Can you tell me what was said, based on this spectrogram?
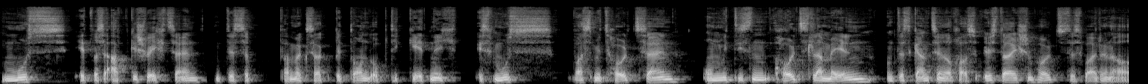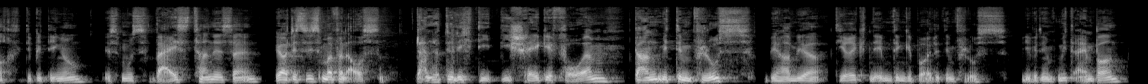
muss etwas abgeschwächt sein. Und deshalb haben wir gesagt, Betonoptik geht nicht. Es muss was mit Holz sein. Und mit diesen Holzlamellen und das Ganze noch aus österreichischem Holz, das war dann auch die Bedingung. Es muss Weißtanne sein. Ja, das ist mal von außen. Dann natürlich die, die schräge Form. Dann mit dem Fluss. Wir haben ja direkt neben dem Gebäude den Fluss, wie wir den mit einbauen.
